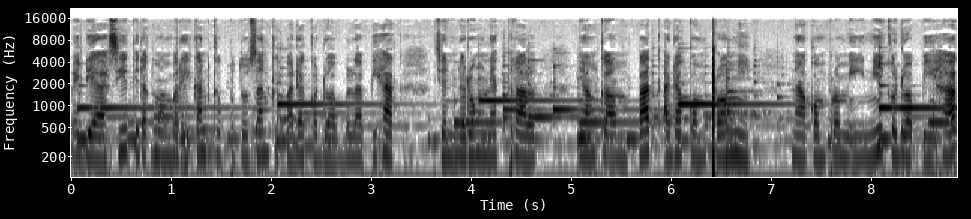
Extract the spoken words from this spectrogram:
mediasi tidak memberikan keputusan kepada kedua belah pihak, cenderung netral. Yang keempat ada kompromi. Nah, kompromi ini kedua pihak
